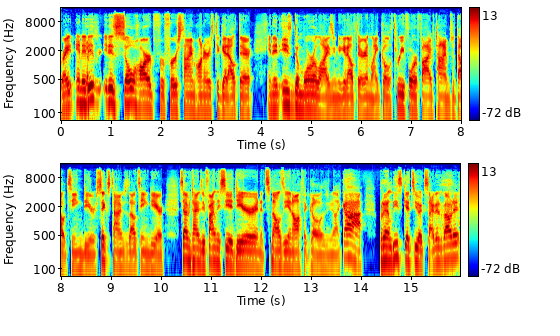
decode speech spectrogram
right? And it yep. is it is so hard for first time hunters to get out there, and it is demoralizing to get out there and like go three, four, five times without seeing deer, six times without seeing deer, seven times you finally see a deer and it smells you and off it goes, and you're like ah, but it at least gets you excited about it.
